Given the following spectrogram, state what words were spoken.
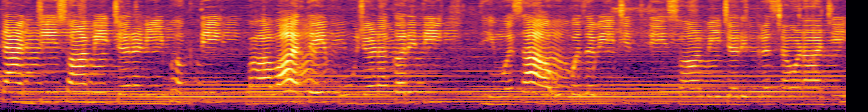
त्यांची स्वामी चरणी भक्ती भावा ते पूजन करीती. धीमसा उपजवी चित्ती स्वामी चरित्र श्रवणाची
